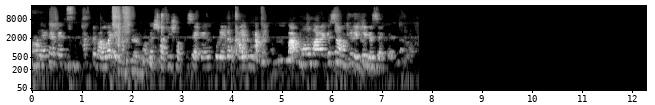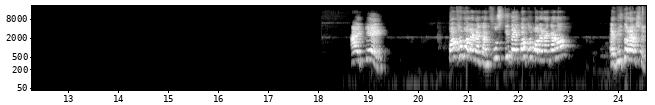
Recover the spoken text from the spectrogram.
আমার একা একা থাকতে ভালো লাগে না। একার সাথে সবকিছু একা একা করে একটা ভাই বোন বাপ মাও মারা গেছে আমাকে রেখে গেছে একা। আই কে? কথা বলে না কেন? ফুসকি দেয় কথা বলে না কেন? এই ভিতরে আসেন।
